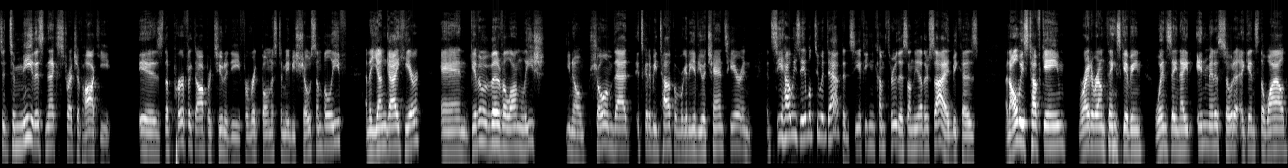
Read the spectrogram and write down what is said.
To to me, this next stretch of hockey is the perfect opportunity for Rick Bowness to maybe show some belief and a young guy here and give him a bit of a long leash you know, show him that it's going to be tough, but we're going to give you a chance here and and see how he's able to adapt and see if he can come through this on the other side because an always tough game right around Thanksgiving, Wednesday night in Minnesota against the Wild,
